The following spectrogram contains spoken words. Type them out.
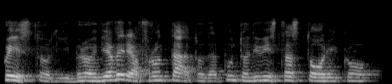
questo libro e di avere affrontato dal punto di vista storico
